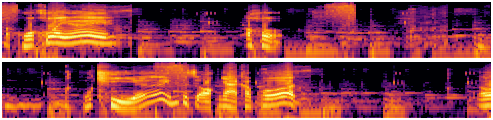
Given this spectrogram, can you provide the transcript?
ปักหัวโควยเอ้ย โอ้โห หัวขี่เอ้ยมันก็จะออกยากครับโพดโอ้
